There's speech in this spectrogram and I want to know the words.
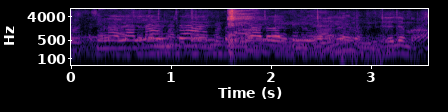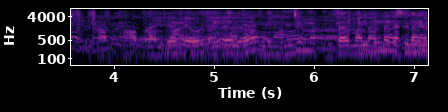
వచ్చిన వాళ్ళల్లా అంతా అప్పుడు ఐదేళ్ళు ఎవరు తీయలేదు సార్ మన ఖచ్చితంగా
